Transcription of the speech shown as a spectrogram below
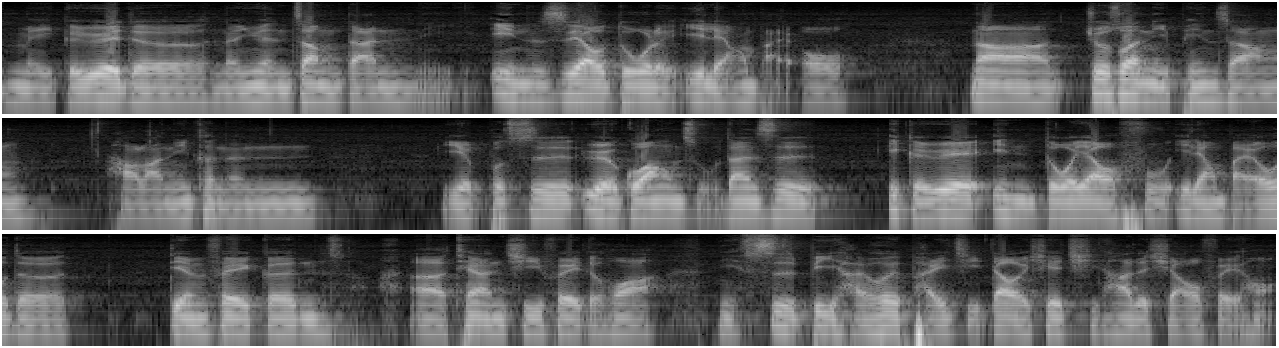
每个月的能源账单，你印的是要多了一两百欧。那就算你平常好了，你可能也不是月光族，但是一个月印多要付一两百欧的电费跟呃天然气费的话。你势必还会排挤到一些其他的消费哈，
